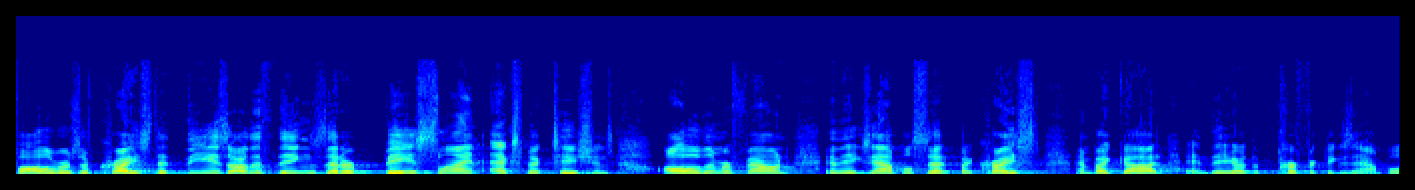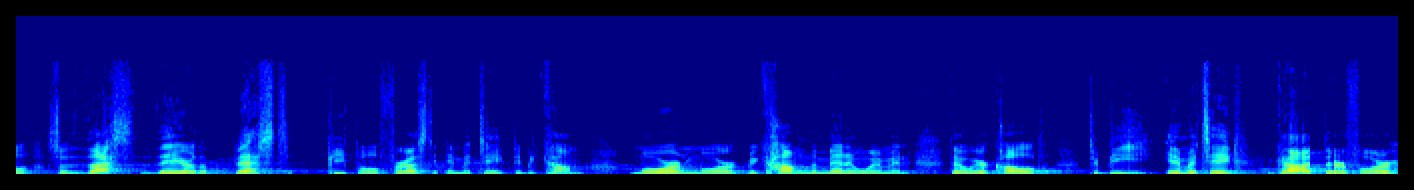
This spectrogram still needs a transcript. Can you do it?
followers of Christ, that these are the things that are baseline expectations. All of them are found in the example set by Christ and by God, and they are the perfect example. So, thus, they are the best people for us to imitate, to become more and more, become the men and women that we are called to be. Imitate God, therefore.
